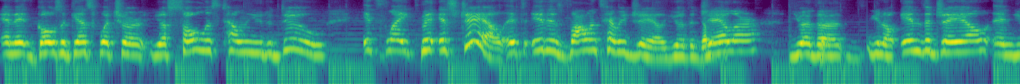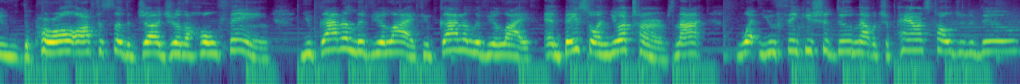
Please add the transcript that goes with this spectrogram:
and it goes against what your your soul is telling you to do, it's like it's jail. It's it is voluntary jail. You're the jailer you're the you know in the jail and you the parole officer the judge you're the whole thing. You got to live your life. You got to live your life. And based on your terms not what you think you should do not what your parents told you to do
